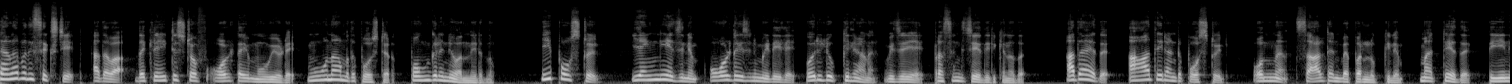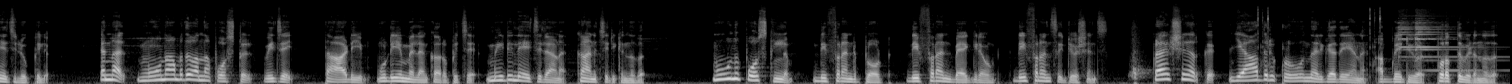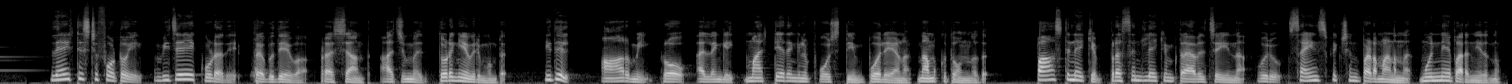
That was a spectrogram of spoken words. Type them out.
Thalapathy sixty eight അഥവാ the greatest of all time മൂവിയുടെ മൂന്നാമത് പോസ്റ്റർ പൊങ്കലിന് വന്നിരുന്നു. ഈ പോസ്റ്ററിൽ യങ് ഏജിനും ഓൾഡ് ഏജിനും ഇടയിലെ ഒരു ലുക്കിലാണ് വിജയെ പ്രസന്റ് ചെയ്തിരിക്കുന്നത്. അതായത് ആദ്യ രണ്ട് പോസ്റ്ററിൽ ഒന്ന് സാൾട്ട് ആൻഡ് പെപ്പർ ലുക്കിലും മറ്റേത് ടീനേജ് ലുക്കിലും എന്നാൽ മൂന്നാമത് വന്ന പോസ്റ്ററിൽ വിജയ് താടിയും മുടിയുമെല്ലാം കറുപ്പിച്ച് മിഡിൽ ഏജിലാണ് കാണിച്ചിരിക്കുന്നത്. മൂന്ന് പോസ്റ്ററിലും different plot different background different situations പ്രേക്ഷകർക്ക് യാതൊരു ക്ലൂവും നൽകാതെയാണ് അപ്ഡേറ്റുകൾ പുറത്തുവിടുന്നത്. ലേറ്റസ്റ്റ് ഫോട്ടോയിൽ വിജയെ കൂടാതെ പ്രഭുദേവ പ്രശാന്ത് അജ്മൽ തുടങ്ങിയവരുമുണ്ട്. ഇതിൽ ആർമി പ്രോ അല്ലെങ്കിൽ മറ്റേതെങ്കിലും ഫോഴ്സ് ടീം പോലെയാണ് നമുക്ക് തോന്നുന്നത്. പാസ്റ്റിലേക്കും പ്രസന്റിലേക്കും ട്രാവൽ ചെയ്യുന്ന ഒരു സയൻസ് ഫിക്ഷൻ പടമാണെന്ന് മുന്നേ പറഞ്ഞിരുന്നു.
